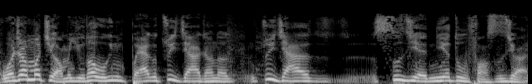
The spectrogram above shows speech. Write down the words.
我这没奖嘛，有道我给你颁个最佳，真的最佳世界年度粉丝奖。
